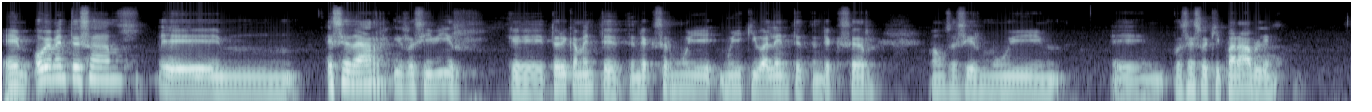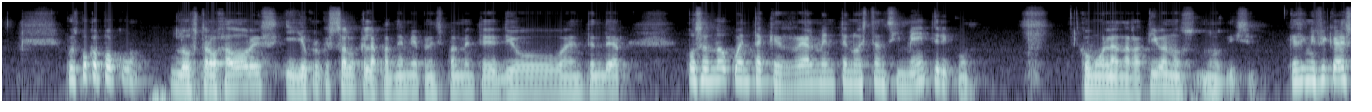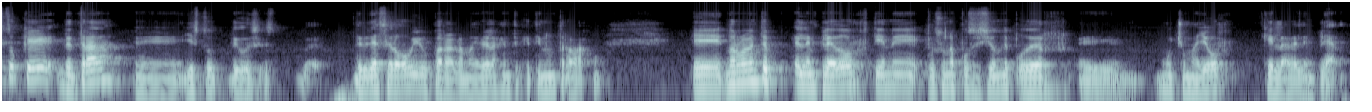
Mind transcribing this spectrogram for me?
Eh, obviamente esa, ese dar y recibir que teóricamente tendría que ser muy, muy equivalente, tendría que ser, vamos a decir, muy, eh, pues eso, equiparable, pues poco a poco los trabajadores, y yo creo que eso es algo que la pandemia principalmente dio a entender, pues se han dado cuenta que realmente no es tan simétrico como la narrativa nos, nos dice. ¿Qué significa esto? Que de entrada, eh, y esto digo, debería ser obvio para la mayoría de la gente que tiene un trabajo, eh, normalmente el empleador tiene pues una posición de poder eh, mucho mayor que la del empleado.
